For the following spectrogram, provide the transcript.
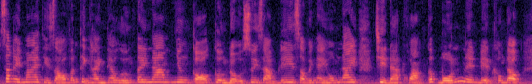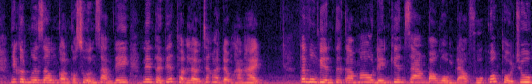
sang ngày mai thì gió vẫn thịnh hành theo hướng Tây Nam nhưng có cường độ suy giảm đi so với ngày hôm nay, chỉ đạt khoảng cấp 4 nên biển không động. Những cơn mưa rông còn có xu hướng giảm đi nên thời tiết thuận lợi cho hoạt động hàng hải. Tại vùng biển từ Cà Mau đến Kiên Giang bao gồm đảo Phú Quốc, Thổ Chu,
